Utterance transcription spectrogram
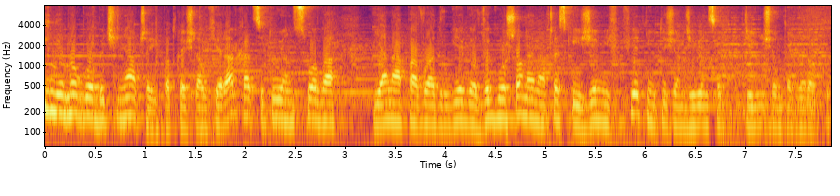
i nie mogło być inaczej, podkreślał hierarcha, cytując słowa Jana Pawła II wygłoszone na czeskiej ziemi w kwietniu 1990 roku.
